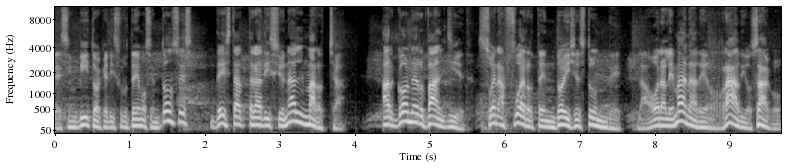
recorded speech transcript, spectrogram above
Les invito a que disfrutemos entonces de esta tradicional marcha. Argoner Waldlied suena fuerte en Deutsche Stunde, la hora alemana de Radio Sago.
